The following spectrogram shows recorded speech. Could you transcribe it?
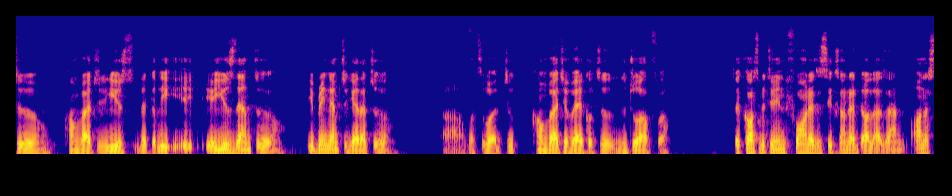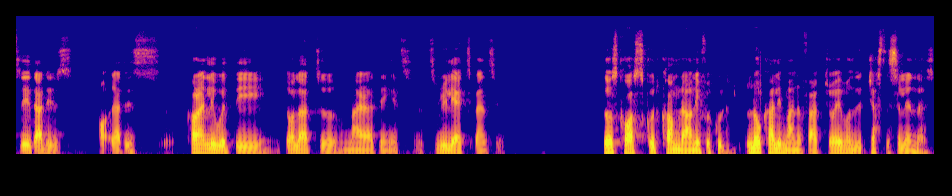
to convert, you use, you use them to, you bring them together to, uh, what's the word, to convert your vehicle to the dual fuel. So it costs between 400 to 600 dollars, and honestly, that is uh, that is currently with the dollar to naira thing, it's it's really expensive. Those costs could come down if we could locally manufacture even the, just the cylinders.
